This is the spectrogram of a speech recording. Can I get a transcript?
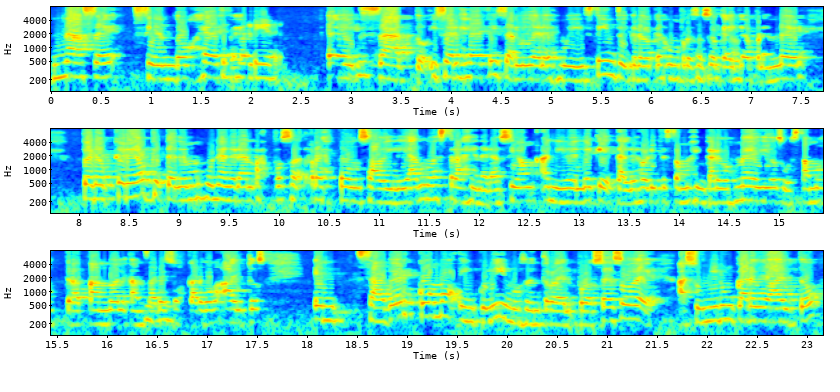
nace siendo jefe. Exacto, y ser jefe y ser líder es muy distinto y creo que es un proceso que hay que aprender pero creo que tenemos una gran responsabilidad nuestra generación a nivel de que tal vez ahorita estamos en cargos medios o estamos tratando de alcanzar esos cargos altos, en saber cómo incluimos dentro del proceso de asumir un cargo alto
